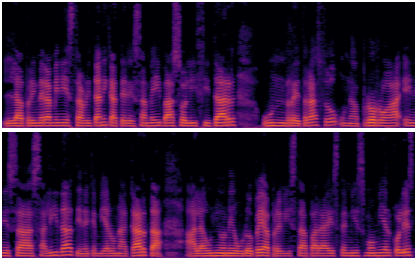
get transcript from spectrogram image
la primera ministra británica, Theresa May, va a solicitar un retraso, una prórroga en esa salida. Tiene que enviar una carta a la Unión Europea prevista para este mismo miércoles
